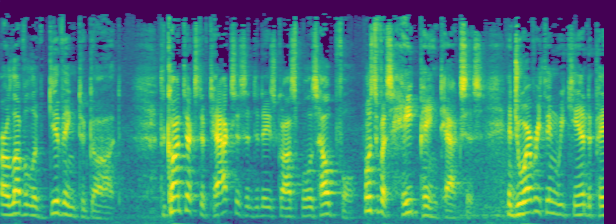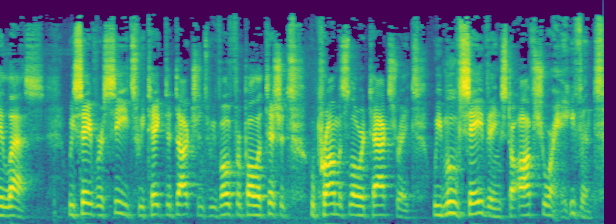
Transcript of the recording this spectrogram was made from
our level of giving to God. The context of taxes in today's gospel is helpful. Most of us hate paying taxes and do everything we can to pay less. We save receipts, we take deductions, we vote for politicians who promise lower tax rates, we move savings to offshore havens,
